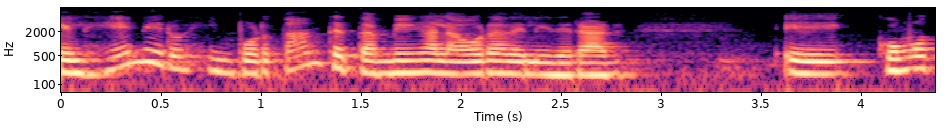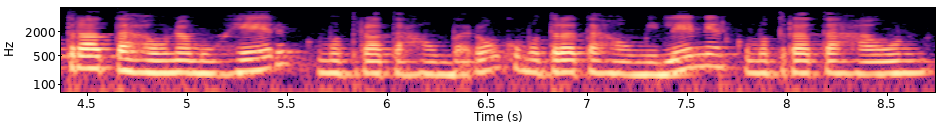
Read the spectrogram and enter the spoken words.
El género es importante también a la hora de liderar. Eh, cómo tratas a una mujer, cómo tratas a un varón, cómo tratas a un millennial, cómo tratas a un...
